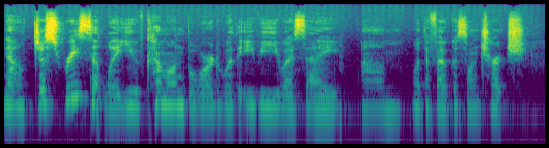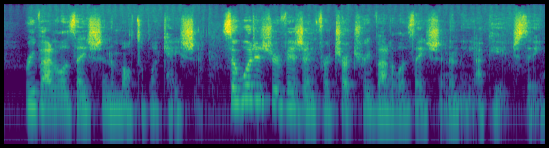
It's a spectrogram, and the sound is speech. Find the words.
Now, just recently, you've come on board with EVUSA um, with a focus on church revitalization and multiplication. So, what is your vision for church revitalization in the IPHC?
